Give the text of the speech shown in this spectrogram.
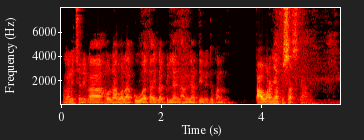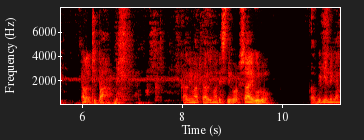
makanya jadilah haula wala quwata illa billahil itu kan powernya besar sekali. Kalau dipahami. Kalimat-kalimat istighosa itu loh tapi gini kan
